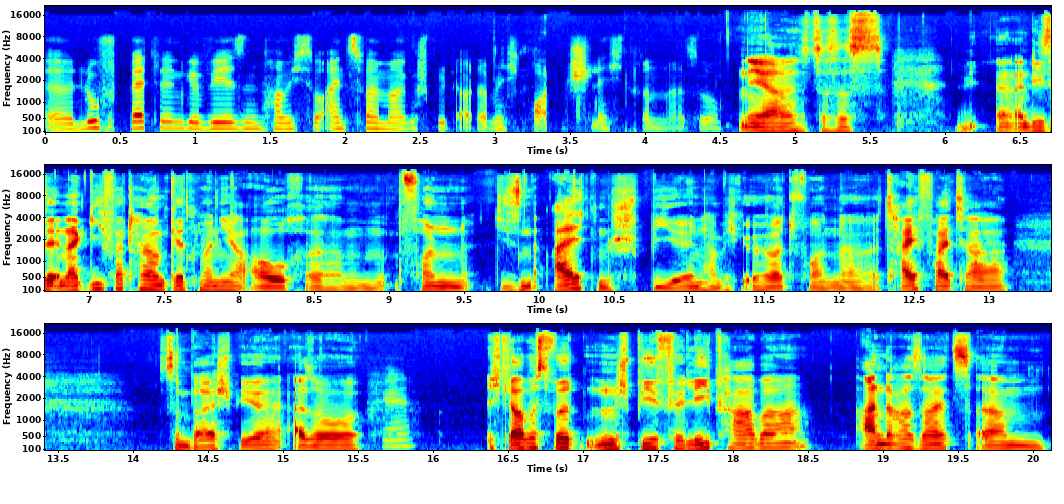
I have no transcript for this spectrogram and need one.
äh, Luftbattlen gewesen. Habe ich so ein, zwei Mal gespielt, aber da bin ich grottenschlecht drin. Also, Ja, das ist. Äh, diese Energieverteilung kennt man ja auch ähm, von diesen alten Spielen, habe ich gehört, von äh, TIE Fighter zum Beispiel. Also, okay. Ich glaube, es wird ein Spiel für Liebhaber. Andererseits, ähm,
